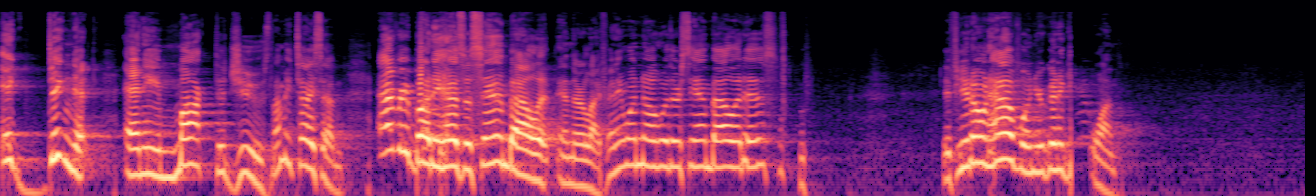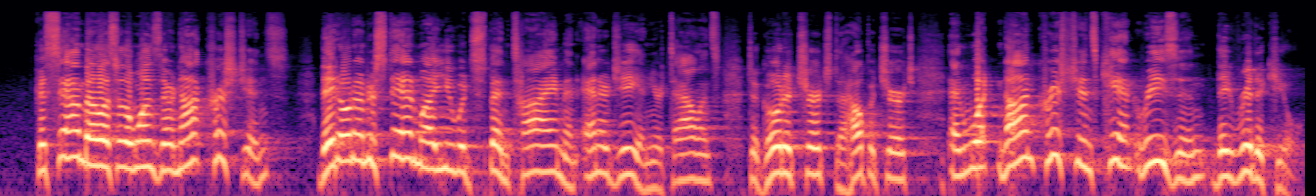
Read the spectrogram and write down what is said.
indignant, and he mocked the Jews. Let me tell you something. Everybody has a Sanballat in their life. Anyone know who their Sanballat is? if you don't have one, you're going to get one. Because Sanballats are the ones that are not Christians. They don't understand why you would spend time and energy and your talents to go to church, to help a church. And what non Christians can't reason, they ridicule.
